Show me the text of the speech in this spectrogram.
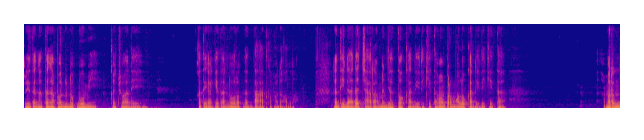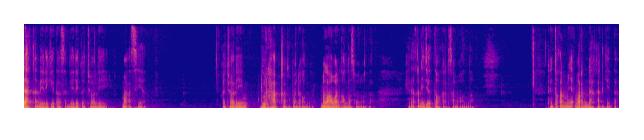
di tengah-tengah penduduk bumi kecuali ketika kita nurut dan taat kepada Allah dan tidak ada cara menjatuhkan diri kita, mempermalukan diri kita, merendahkan diri kita sendiri kecuali maksiat, kecuali durhaka kepada Allah, melawan Allah SWT. Kita akan dijatuhkan sama Allah. Dan itu akan merendahkan kita.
